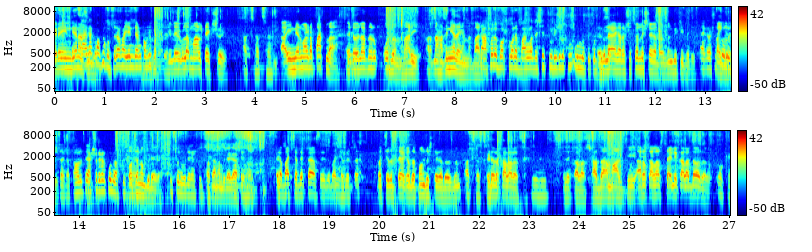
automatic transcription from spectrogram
এটা ইন্ডিয়ান আছে চায়না কপি করছে না ভাই ইন্ডিয়ান কপি করছে। কিন্তু এগুলো মাল টেকসই। আচ্ছা আচ্ছা। ইন্ডিয়ান মালটা পাতলা এটা হলো আপনার ওজন ভারী। আপনার হাতে নিয়ে দেখেন না ভারী। আসলে বর্তমানে বাংলাদেশের চুরিগুলো খুব উন্নতি এগুলো এগারোশো চল্লিশ টাকা দর্জন বিক্রি করি। এগারোশো চল্লিশ টাকা তাহলে তো একশো টাকার কমে আসছে পঁচানব্বই টাকা। পঁচানব্বই টাকা পঁচানব্বই টাকা আছে এটা বাচ্চাদেরটা আছে যে বাচ্চাদেরটা। বাচ্চাদেরটা এক হাজার পঞ্চাশ টাকা দর্জন আচ্ছা আচ্ছা। এটারও কালার আছে। কালার সাদা মাল্টি আরও কালার চাইলে কালার দেওয়া যাবে। ওকে।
